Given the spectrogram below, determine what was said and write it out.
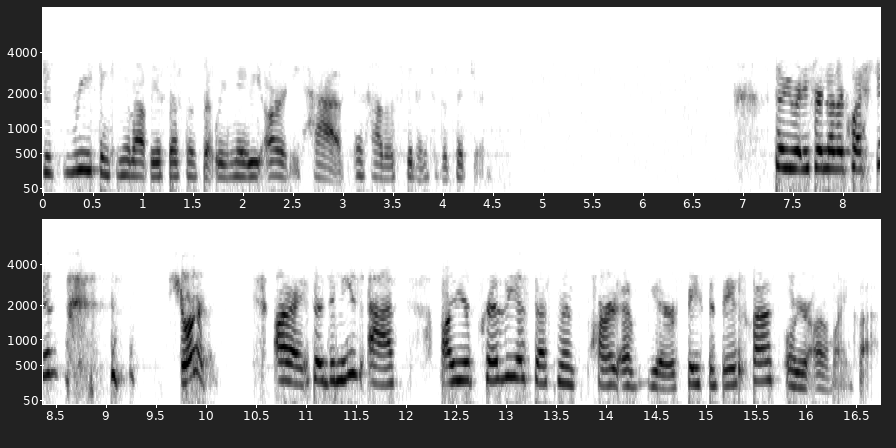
just rethinking about the assessments that we maybe already have and how those fit into the picture. So you ready for another question? sure. All right, so Denise asked, are your Prezi assessments part of your face-to-face -face class or your online class?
